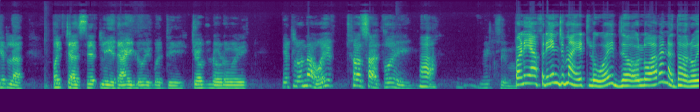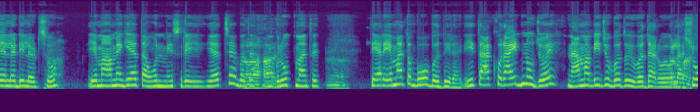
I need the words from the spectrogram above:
કેટલા પચાસ જેટલી રાઈડ હોય બધી ચકડોળ હોય એટલો ના હોય. છ સાત હોય હા પણ અહીંયા ફ્રિન્જમાં એટલું હોય ઓલો આવે ને ધ રોયલ એડિલેટ શો એમાં અમે ગયા હતા ઉન મિશ્રી યાદ છે બધા. ગ્રુપમાંથી. ત્યારે એમાં તો બહુ બધી રાઈડ એ તો આખું રાઈડનું જ હોય ને આમાં બીજું બધું વધારે હોય ઓલા શો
